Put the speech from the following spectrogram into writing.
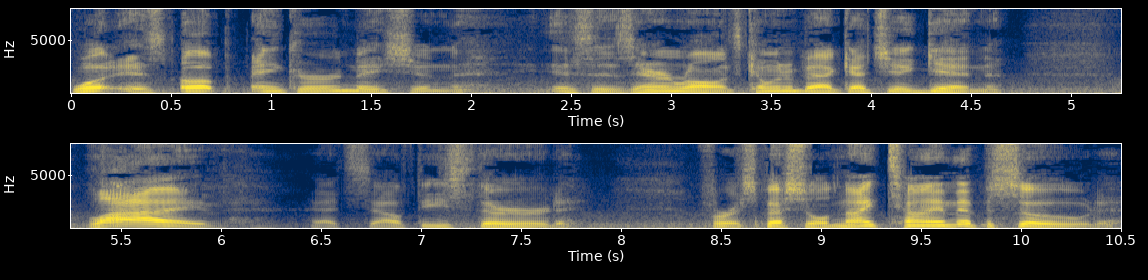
What is up, Anchor Nation? This is Aaron Rollins coming back at you again, live at Southeast Third for a special nighttime episode.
